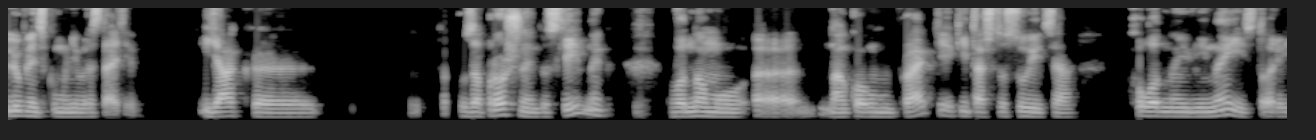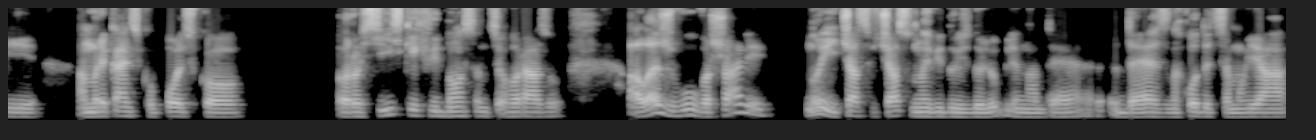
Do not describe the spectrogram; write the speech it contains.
Люблінському університеті як е, запрошений дослідник в одному е, науковому проєкті, який теж стосується холодної війни, історії американсько-польсько-російських відносин цього разу. Але живу в Варшаві. Ну і час від часу навідуюсь до Любліна, де де знаходиться моя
